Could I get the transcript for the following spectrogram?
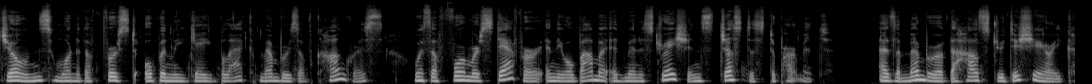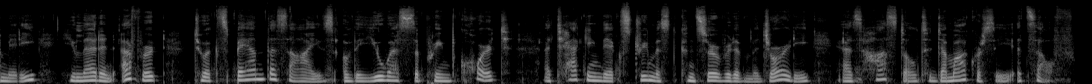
Jones, one of the first openly gay black members of Congress, was a former staffer in the Obama administration's Justice Department. As a member of the House Judiciary Committee, he led an effort to expand the size of the U.S. Supreme Court, attacking the extremist conservative majority as hostile to democracy itself.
